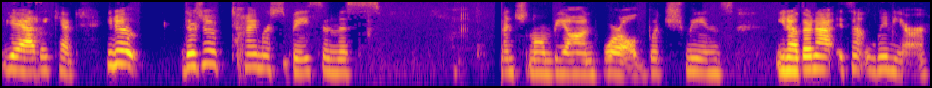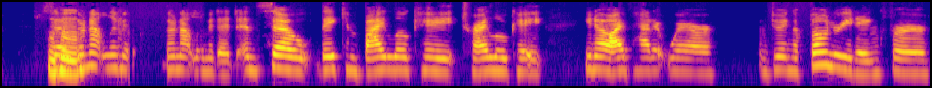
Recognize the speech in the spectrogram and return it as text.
yeah, they can. You know, there's no time or space in this dimensional and beyond world, which means, you know, they're not. It's not linear, so mm-hmm. they're not limited they're not limited and so they can bilocate trilocate you know i've had it where i'm doing a phone reading for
